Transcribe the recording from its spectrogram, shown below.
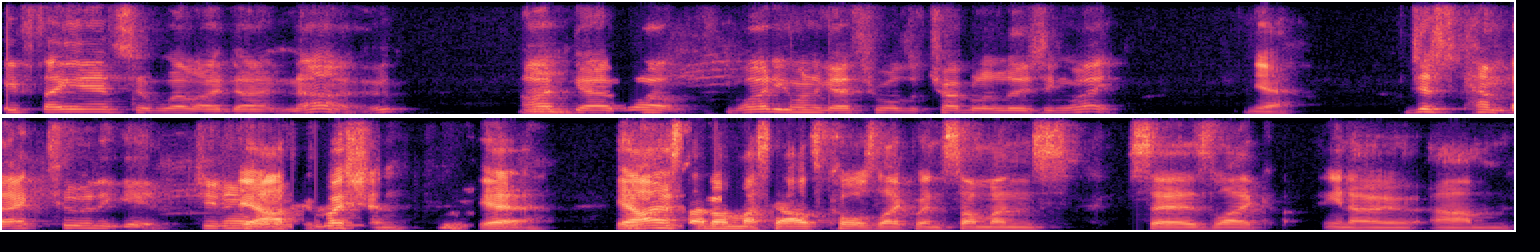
if they answer, "Well, I don't know," mm. I'd go, "Well, why do you want to go through all the trouble of losing weight?" Yeah. Just come back to it again. Do you know? Yeah, ask a question. Yeah. Yeah, I understand on my sales calls, like when someone says, like, you know, um,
